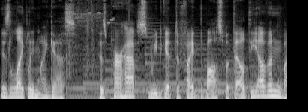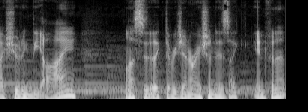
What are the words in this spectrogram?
is likely my guess. Because perhaps we'd get to fight the boss without the oven by shooting the eye. Unless like the regeneration is like infinite,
